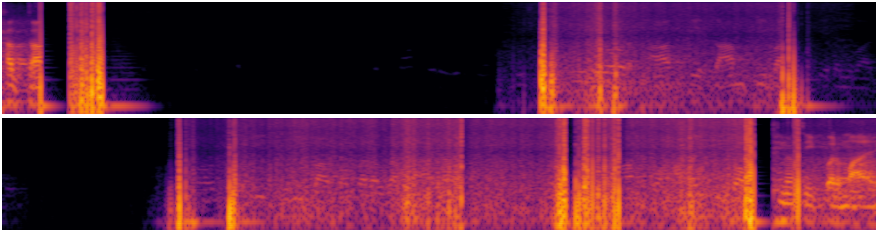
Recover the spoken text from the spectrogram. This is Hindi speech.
ये हक था और आपके काम की बात के हलवा दे और सुनी सुनी बातों पर अल्लाह ताला आपको अमल की तौफीक नसीब फरमाए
